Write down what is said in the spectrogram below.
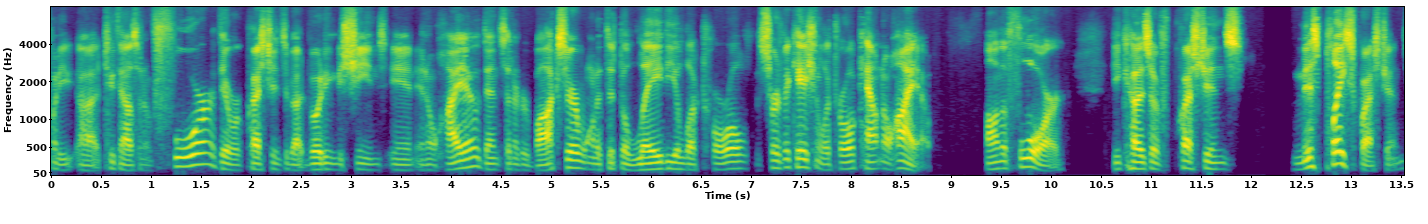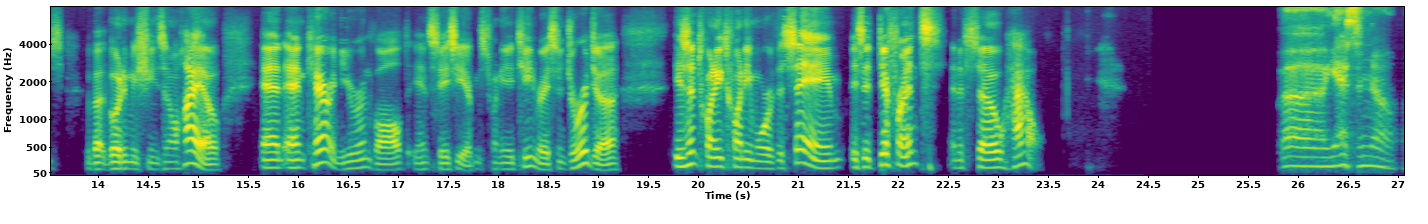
20, uh, 2004, there were questions about voting machines in, in Ohio. Then Senator Boxer wanted to delay the electoral certification, electoral count in Ohio on the floor because of questions, misplaced questions about voting machines in Ohio. And, and Karen, you were involved in Stacey Abrams' 2018 race in Georgia. Isn't 2020 more of the same? Is it different? And if so, how? Uh, yes and no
